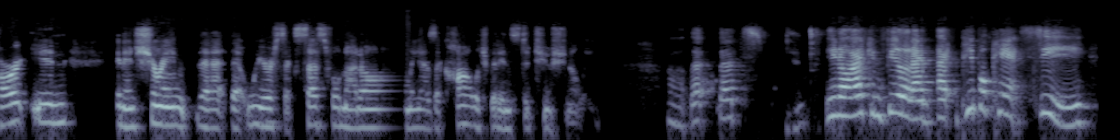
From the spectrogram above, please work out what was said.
part in in ensuring that, that we are successful not only as a college but institutionally. Oh, that that's you know I can feel it. I, I people can't see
